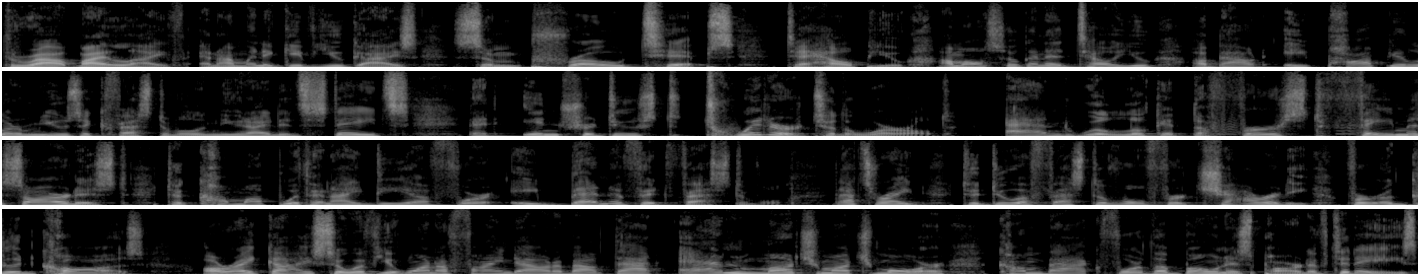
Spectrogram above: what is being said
throughout my life. And I'm going to give you guys some pro tips to help you. I'm also going to tell you about a popular music festival in the United States that introduced Twitter to the world. And we'll look at the first famous artist to come up with an idea for a benefit festival. That's right, to do a festival for charity, for a good cause. All right, guys, so if you want to find out about that and much, much more, come back for the bonus part of today's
